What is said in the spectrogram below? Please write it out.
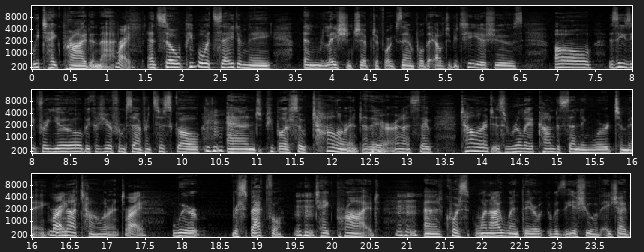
we take pride in that. Right. And so people would say to me, in relationship to, for example, the LGBT issues, oh, it's easy for you because you're from San Francisco Mm-hmm. and people are so tolerant there. And I say, tolerant is really a condescending word to me. Right. We're not tolerant. right. We're respectful. Mm-hmm. Take pride. And of course, when I went there, it was the issue of HIV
